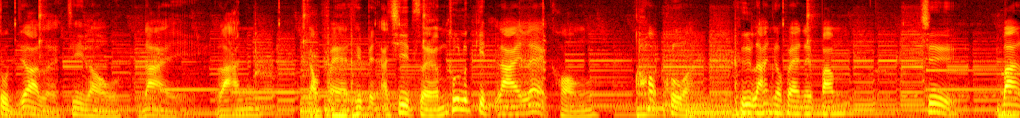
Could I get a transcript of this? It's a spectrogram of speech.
สุดยอดเลยที่เราได้ร้านกาแฟที่เป็นอาชีพเสริมธุรกิจรายแรกของครอบครัว คือร้านกาแฟในปั๊ม ชื่อบ้าน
